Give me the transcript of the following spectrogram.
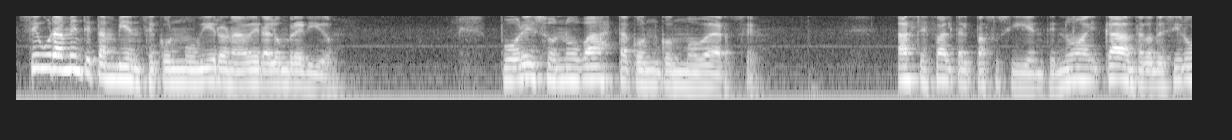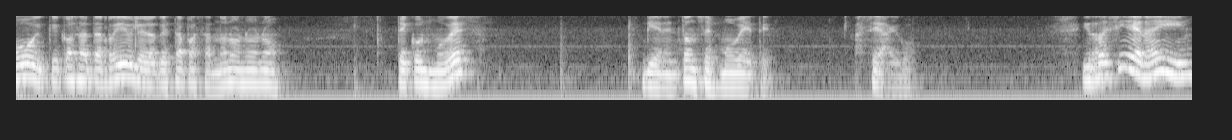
seguramente también se conmovieron a ver al hombre herido. Por eso no basta con conmoverse. Hace falta el paso siguiente. No alcanza con decir, uy, qué cosa terrible lo que está pasando. No, no, no. ¿Te conmoves? Bien, entonces movete. Hace algo. Y recién ahí,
